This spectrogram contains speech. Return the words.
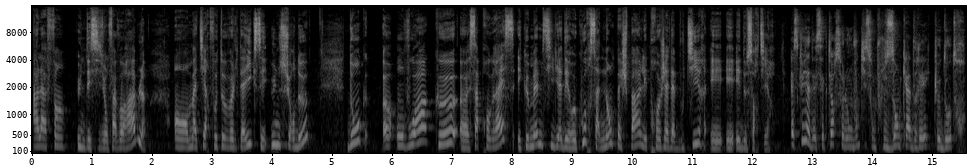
à la fin une décision favorable. En matière photovoltaïque, c'est une sur deux. Donc, euh, on voit que euh, ça progresse et que même s'il y a des recours, ça n'empêche pas les projets d'aboutir et, de sortir. Est-ce qu'il y a des secteurs, selon vous, qui sont plus encadrés que d'autres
